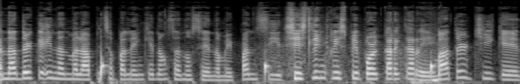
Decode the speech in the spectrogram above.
Another kainan malapit sa palengke ng San Jose na may pansit, sizzling crispy pork kare-kare, buttered chicken,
